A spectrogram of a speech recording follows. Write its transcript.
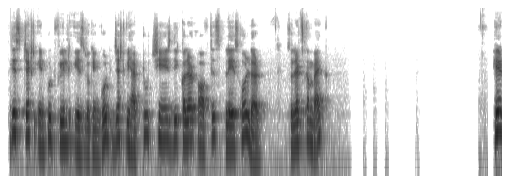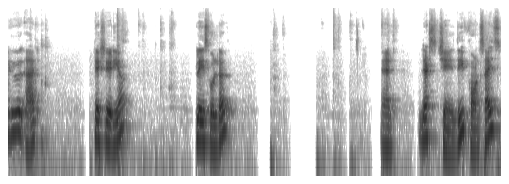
this text input field is looking good just we have to change the color of this placeholder so let's come back here we will add text area placeholder and let's change the font size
